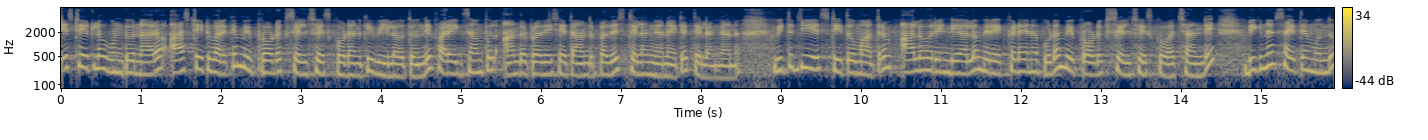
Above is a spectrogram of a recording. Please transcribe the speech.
ఏ స్టేట్లో ఉంటున్నారో ఆ స్టేట్ వరకే మీ ప్రోడక్ట్ సెల్ చేసుకోవడానికి వీలవుతుంది. ఫర్ ఎగ్జాంపుల్ ఆంధ్రప్రదేశ్ అయితే ఆంధ్రప్రదేశ్ తెలంగాణ అయితే తెలంగాణ. విత్ జిఎస్టీతో మాత్రం ఆల్ ఓవర్ ఇండియాలో మీరు ఎక్కడైనా కూడా మీ ప్రోడక్ట్ సెల్ చేసుకోవచ్చు అండి బిగినర్స్ అయితే ముందు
